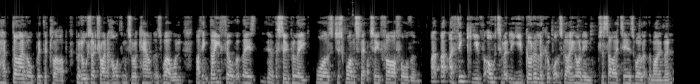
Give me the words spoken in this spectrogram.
have dialogue with the club, but also trying to hold them to account as well. And I think they feel that there's you know, the Super League was just one step too far for them. I, I, think you've ultimately you've got to look at what's going on in society as well at the moment.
